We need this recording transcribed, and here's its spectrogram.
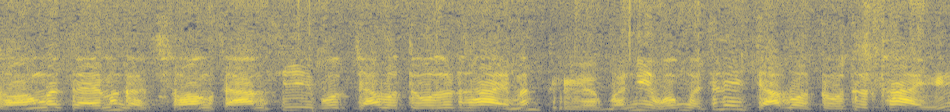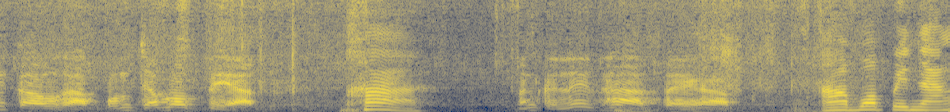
สองมันใจมันก็สองสามสี่ผมจับเอาตัวทุดท้ายมันเถือกวันนี้ผมก็จะได้จับเอาตัวทุดท้ายคือเก่าครับ ผมจับเอาแปดค่ะมันก็เลยพลาดไปครับอ่าบ่เป็นหยัง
